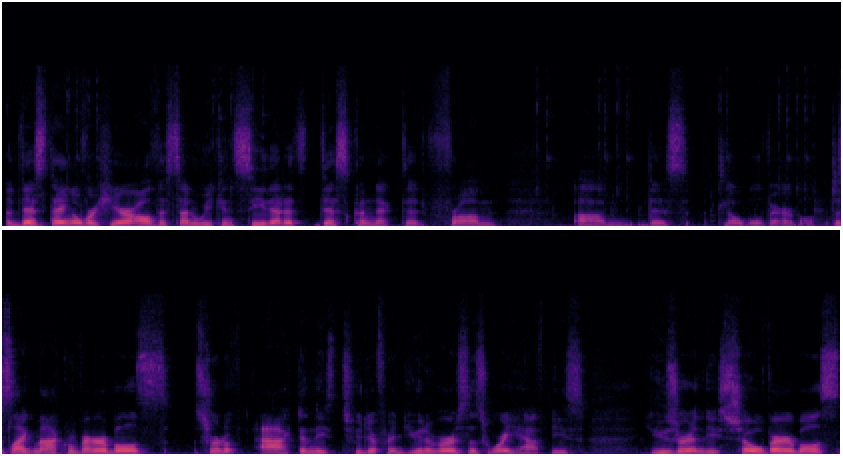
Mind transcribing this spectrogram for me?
this thing over here, all of a sudden we can see that it's disconnected from um, this global variable. Just like macro variables sort of act in these two different universes where you have these user and these show variables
